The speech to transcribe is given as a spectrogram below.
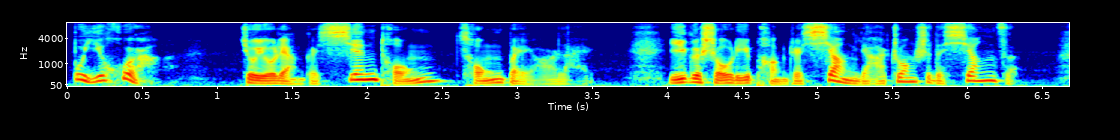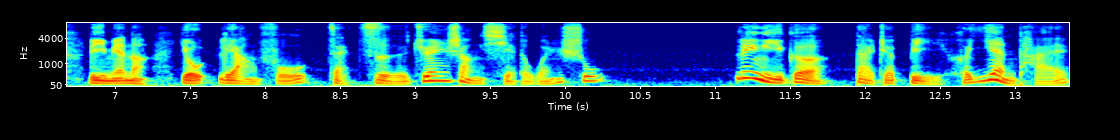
不一会儿啊，就有两个仙童从北而来，一个手里捧着象牙装饰的箱子，里面呢有两幅在紫绢上写的文书。另一个带着笔和砚台，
